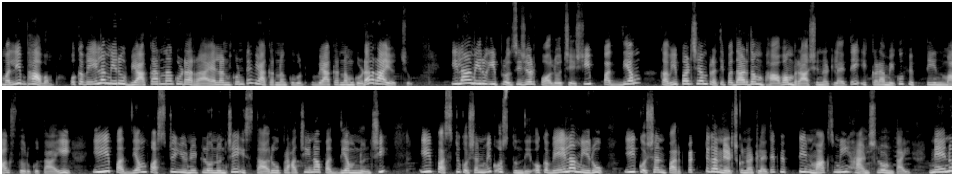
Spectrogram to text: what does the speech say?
మళ్ళీ భావం. ఒకవేళ మీరు వ్యాకరణ కూడా రాయాలనుకుంటే వ్యాకరణం వ్యాకరణం కూడా రాయొచ్చు. ఇలా మీరు ఈ ప్రొసీజర్ ఫాలో చేసి పద్యం కవిపరిచయం ప్రతి పదార్థం భావం రాసినట్లయితే ఇక్కడ మీకు ఫిఫ్టీన్ మార్క్స్ దొరుకుతాయి. ఈ పద్యం ఫస్ట్ యూనిట్లో నుంచే ఇస్తారు. ప్రాచీన పద్యం నుంచి ఈ ఫస్ట్ క్వశ్చన్ మీకు వస్తుంది. ఒకవేళ మీరు ఈ క్వశ్చన్ పర్ఫెక్ట్గా నేర్చుకున్నట్లయితే ఫిఫ్టీన్ మార్క్స్ మీ హ్యాండ్స్లో ఉంటాయి. నేను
